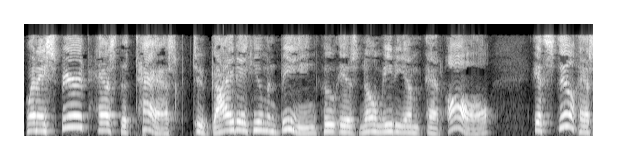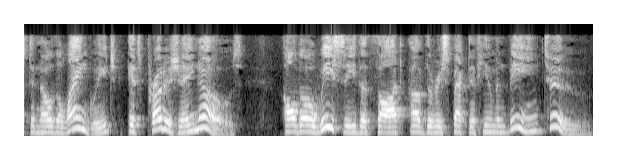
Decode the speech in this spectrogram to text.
When a spirit has the task to guide a human being who is no medium at all, it still has to know the language its protege knows, although we see the thought of the respective human being too.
